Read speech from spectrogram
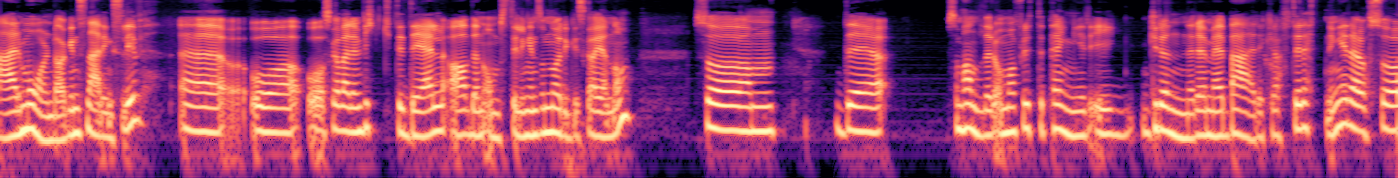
er morgendagens næringsliv, eh, og, og skal være en viktig del av den omstillingen som Norge skal gjennom. Så mm, det som handler om å flytte penger i grønnere, mer bærekraftige retninger, er også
